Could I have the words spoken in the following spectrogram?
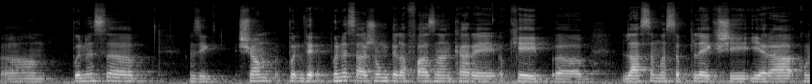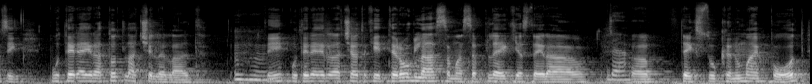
uh, până să cum zic, și eu am, până, de, până să ajung de la faza în care, ok, uh, lasă-mă să plec și era, cum zic, puterea era tot la celălalt. Mhm. Știi? Puterea era la celălalt, ok, te rog, lasă-mă să plec, asta era Da. uh, textul, că nu mai pot.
